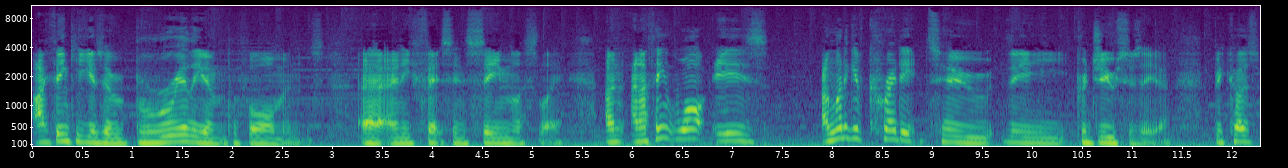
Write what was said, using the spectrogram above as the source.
i think he gives a brilliant performance uh, and he fits in seamlessly and and i think what is i'm going to give credit to the producers here because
